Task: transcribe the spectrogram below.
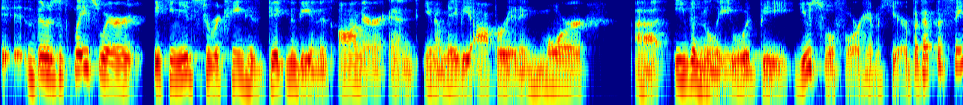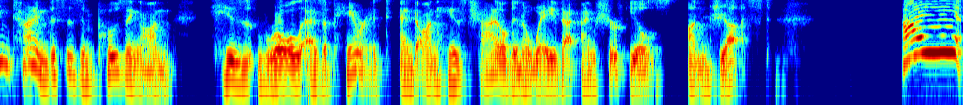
there's a place where he needs to retain his dignity and his honor and you know maybe operating more uh, evenly would be useful for him here but at the same time this is imposing on his role as a parent and on his child in a way that i'm sure feels unjust i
